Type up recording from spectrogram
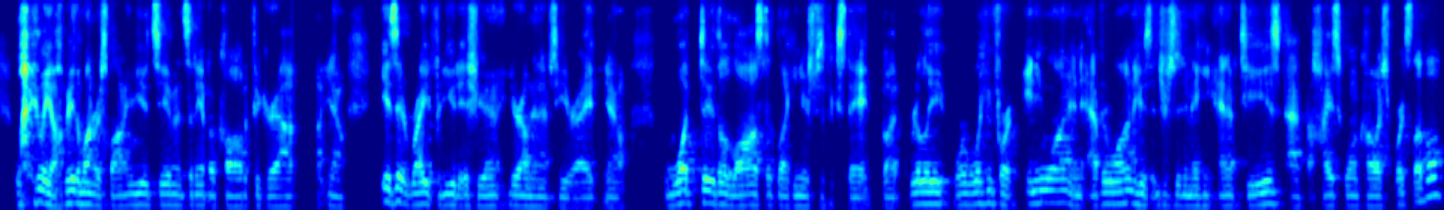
Likely I'll be the one responding to you too and setting up a call to figure out, you know, is it right for you to issue your own NFT, right? You know, what do the laws look like in your specific state? But really, we're looking for anyone and everyone who's interested in making NFTs at the high school and college sports level.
